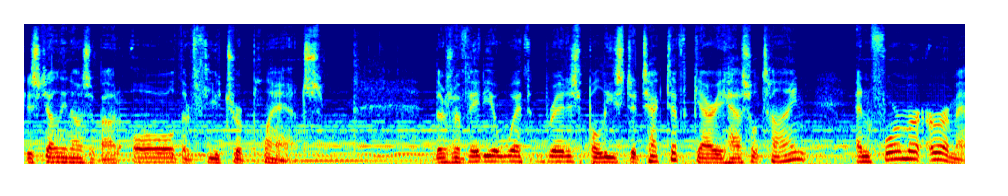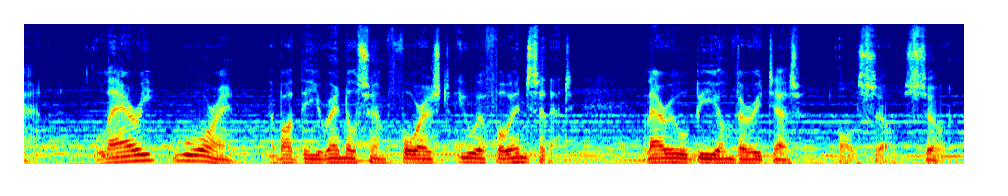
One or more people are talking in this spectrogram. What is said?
He's telling us about all their future plans. There's a video with British police detective Gary Heseltine and former airman Larry Warren about the Rendlesham Forest UFO incident. Larry will be on Veritas also soon.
